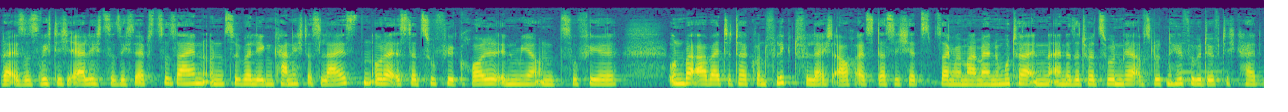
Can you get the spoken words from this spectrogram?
Da ist es wichtig, ehrlich zu sich selbst zu sein und zu überlegen, kann ich das leisten oder ist da zu viel Groll in mir und zu viel unbearbeiteter Konflikt vielleicht auch, als dass ich jetzt, sagen wir mal, meine Mutter in einer Situation der absoluten Hilfebedürftigkeit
